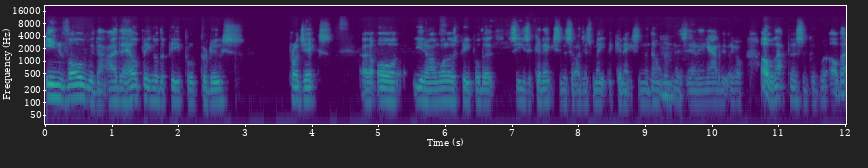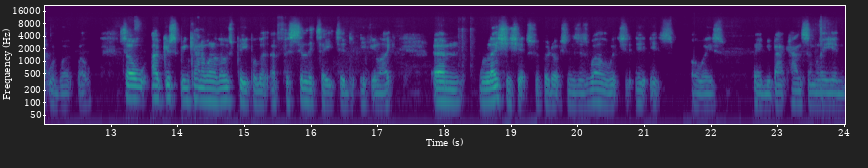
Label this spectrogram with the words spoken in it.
involved with that, either helping other people produce projects, uh, or you know, I'm one of those people that sees a connection, so I just make the connection and don't mm. necessarily anything out of it. I go, oh, that person could work. Oh, that would work well. So I've just been kind of one of those people that have facilitated, if you like, um, relationships for productions as well, which it, it's always paid me back handsomely and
